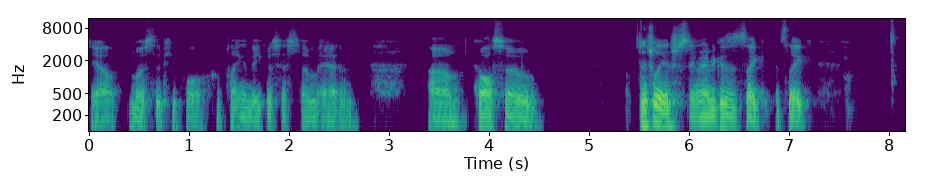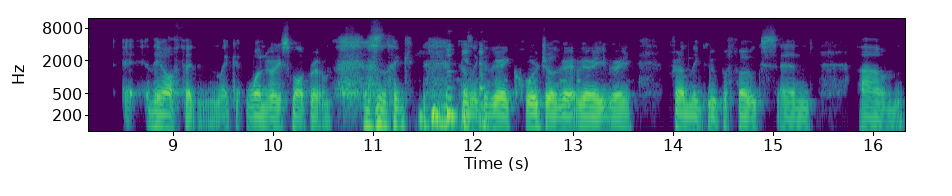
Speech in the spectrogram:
you know, most of the people who are playing in the ecosystem and um, who also it's really interesting, right? Because it's like it's like eh, they all fit in like one very small room. it was like it was like a very cordial, very very very friendly group of folks, and um,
